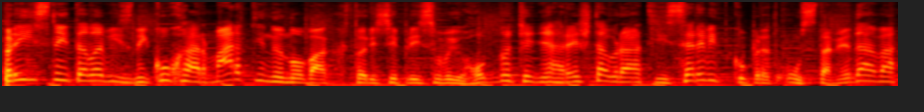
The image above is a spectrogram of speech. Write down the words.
Prísny televízny kuchár Martin Novák, ktorý si pri svojich hodnoteniach reštaurácií servitku pred ústa nedáva,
